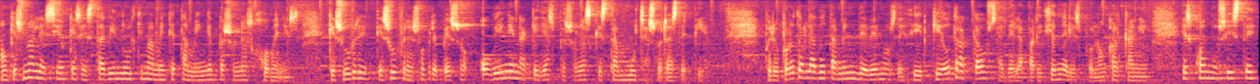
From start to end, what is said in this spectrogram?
aunque es una lesión que se está viendo últimamente también en personas jóvenes que sufren, que sufren sobrepeso o bien en aquellas personas que están muchas horas de pie. Pero por otro lado también debemos decir que otra causa de la aparición del espolón calcáneo es cuando existe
